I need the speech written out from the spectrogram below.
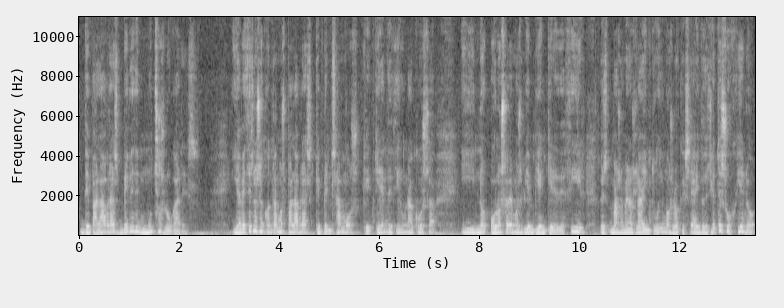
de palabras bebe de muchos lugares. Y a veces nos encontramos palabras que pensamos que quieren decir una cosa y no, o no sabemos bien bien quiere decir, entonces más o menos la intuimos, lo que sea. Entonces yo te sugiero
